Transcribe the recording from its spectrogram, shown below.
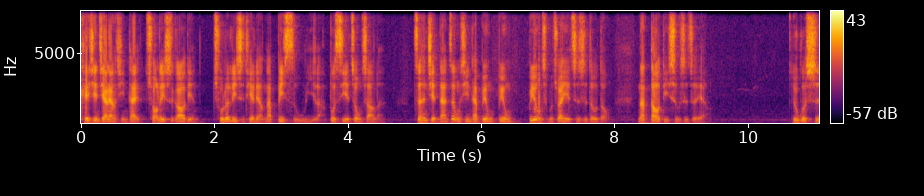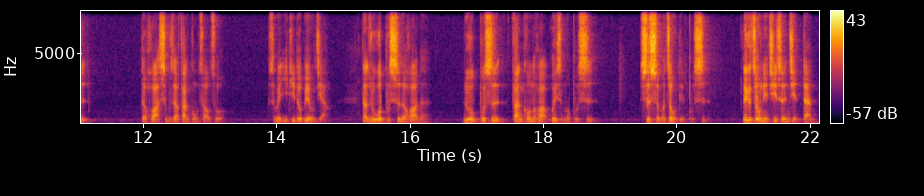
？K 线价量形态创历史高点，出了历史天量，那必死无疑了，不死也重伤了。这很简单，这种形态不用不用不用什么专业知识都懂。那到底是不是这样？如果是的话，是不是要翻空操作？什么议题都不用讲。那如果不是的话呢？如果不是翻空的话，为什么不是？是什么重点不是？那个重点其实很简单，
